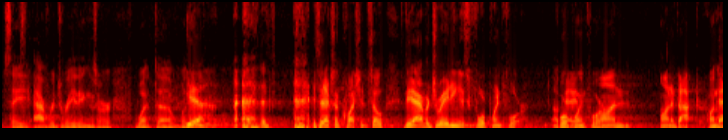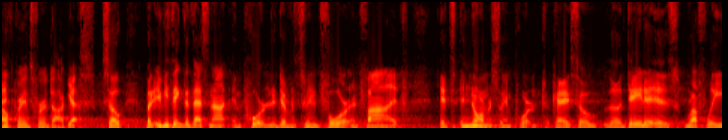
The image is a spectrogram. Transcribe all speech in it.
say, average ratings or what? Uh, what yeah, it's an excellent question. So the average rating is 4.4. Okay, 4.4 on on a doctor. On okay? Healthgrades for a doctor. Yes. So, but if you think that that's not important, the difference between four and five, it's enormously important. Okay, so the data is roughly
